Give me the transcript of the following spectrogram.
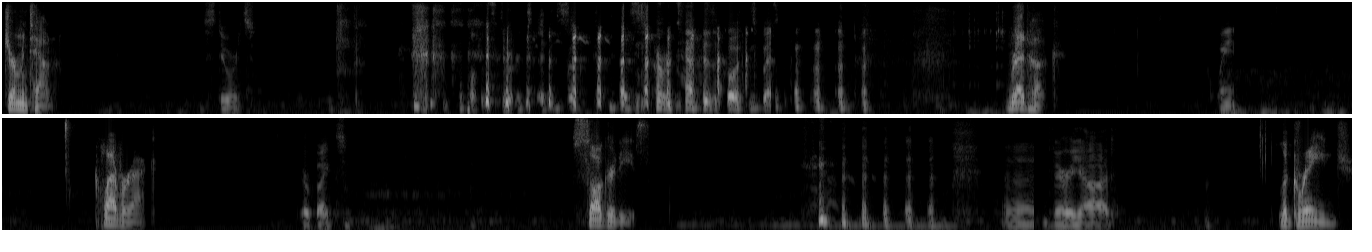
Germantown. Stewart's. Stewart's is. Germantown has always been. Red Hook. Quaint. Claverack. Dirt bikes. Saugerties. uh, very odd. LaGrange.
